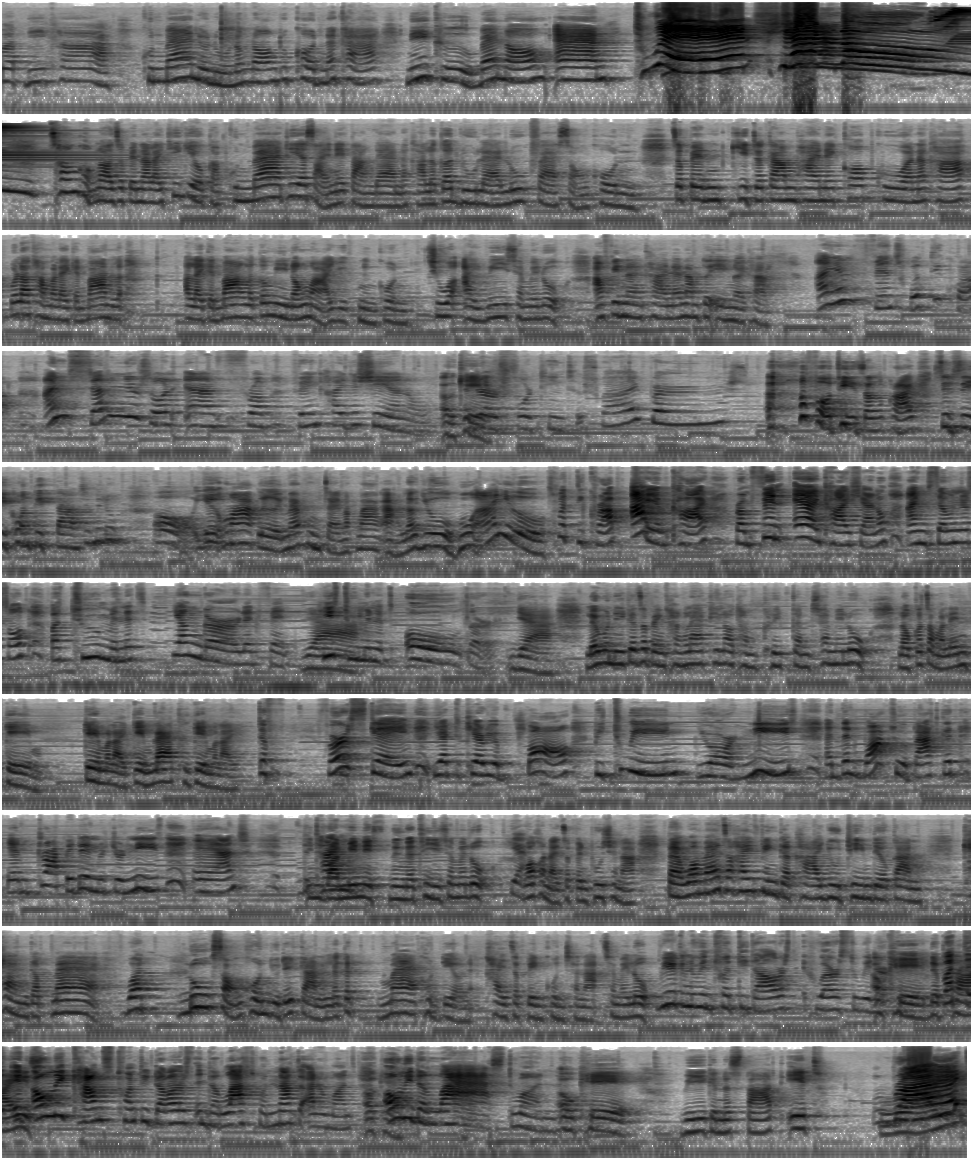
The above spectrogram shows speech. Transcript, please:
วัสดีค่ะ คุณแม่หนูหนูน้องๆทุกคนนะคะ นี่คือแม่น้องแอนทเวนชนลช่องของเราจะเป็นอะไรที่เกี่ยวกับคุณแม่ที่อาศัยในต่างแดนนะคะ แล้วก็ดูแลลูกแฝดสองคน จะเป็นกิจกรรมภายในครอบครัวนะคะว่าเราทำอะไรกันบ้างและอะไรกันบ้างแล้วก็มีน้องหมาอยู่หนึ่งคน ชื่อว่าไอวี่ใช่ไหมลูกอาฟินนันคายแนะนำตัวเองหน่อยค่ะ I am Vince Watikwa. I'm seven years old and I'm from Fink High the channel. โอเค And there's 14 subscribers. 14 subscribe 14 คนติดตามใช่ไหมลูก โอ้ เยอะมากเลยแม่ภูมิใจมาก ๆ อะ แล้วยู who are you Swatikrap. I am Kai from Finn and Kai channel. I'm seven years old, but two minutes younger than Finn. Yeah. He's two minutes older. อย่า แล้ววันนี้ก็จะเป็นครั้งแรกที่เราทำคลิปกันใช่ไหมลูก เราก็จะมาเล่นเกม เกมอะไร เกมแรกคือเกมอะไร The first game, you have to carry a ball between your knees and then walk to a basket and drop it in with your knees. And the in time one minute หนึ่งนาทีใช่ไหมลูก Yeah. ว่าคนไหนจะเป็นผู้ชนะ แต่ว่าแม่จะให้ฟิงกับคายอยู่ทีมเดียวกัน แข่งกับแม่ว่าลูกสองคนอยู่ด้วยกัน แล้วก็แม่คนเดียวเนี่ย ใครจะเป็นคนชนะใช่ไหมลูก we're gonna win twenty dollars. Whoever's the winner. โอเค the But the- prize it only counts twenty dollars in the last one, not the other ones. Okay. Only the last one. โอเค we gonna start it Right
